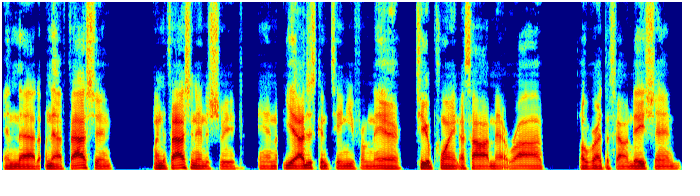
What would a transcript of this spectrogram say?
in that in that fashion in the fashion industry. And yeah, I just continue from there. To your point, that's how I met Rob over at the foundation,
